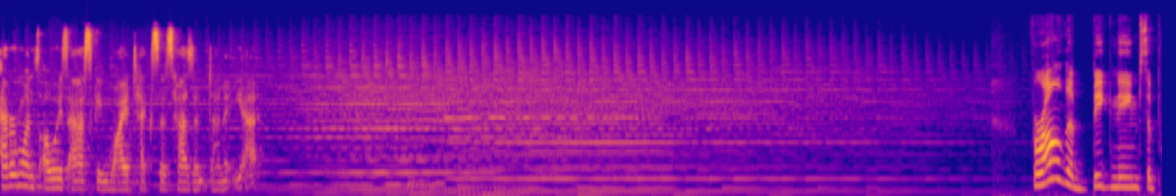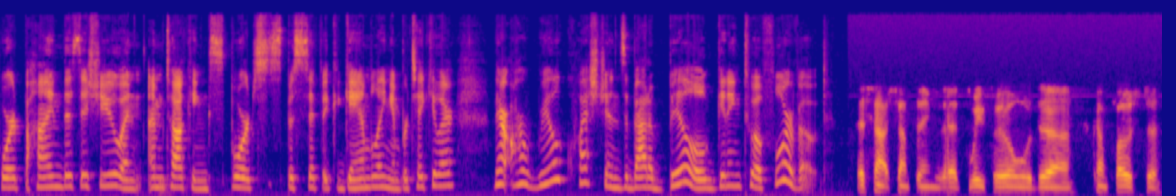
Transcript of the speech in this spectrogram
everyone's always asking why Texas hasn't done it yet. For all the big name support behind this issue, and I'm talking sports specific gambling in particular, there are real questions about a bill getting to a floor vote. It's not something that we feel would uh, come close to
